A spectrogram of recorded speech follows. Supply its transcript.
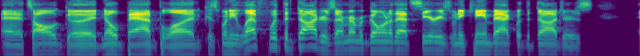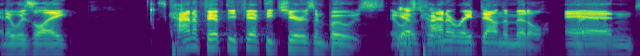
and it's all good, no bad blood. Because when he left with the Dodgers, I remember going to that series when he came back with the Dodgers, and it was like it's kind of 50-50 cheers and boos. It Yeah, was was kind of right down the middle. And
